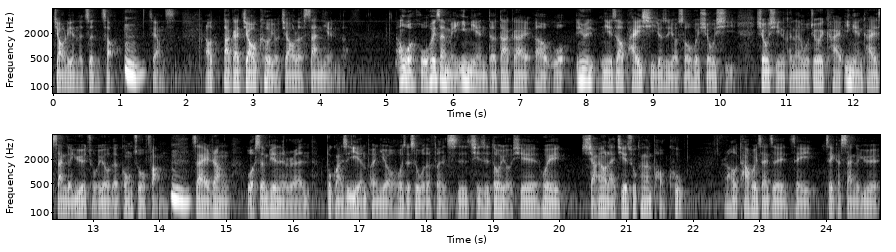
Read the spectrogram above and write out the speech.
教练的证照，嗯，这样子，然后大概教课有教了三年了。然后我我会在每一年的大概呃，我因为你也知道拍戏就是有时候会休息，休息可能我就会开一年开三个月左右的工作坊，嗯，再让我身边的人，不管是艺人朋友或者是我的粉丝，其实都有些会想要来接触看看跑酷，然后他会在这这这个三个月，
